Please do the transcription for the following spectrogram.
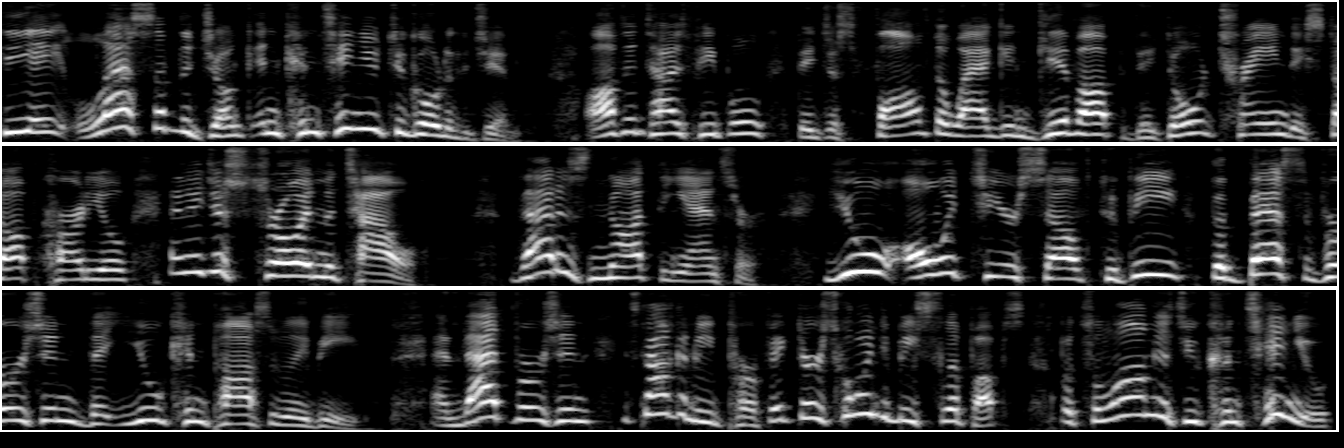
He ate less of the junk and continued to go to the gym. Oftentimes, people, they just fall off the wagon, give up, they don't train, they stop cardio, and they just throw in the towel. That is not the answer. You owe it to yourself to be the best version that you can possibly be. And that version, it's not going to be perfect. There's going to be slip ups, but so long as you continue,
